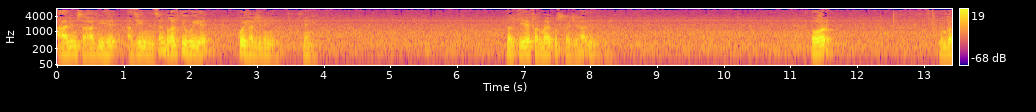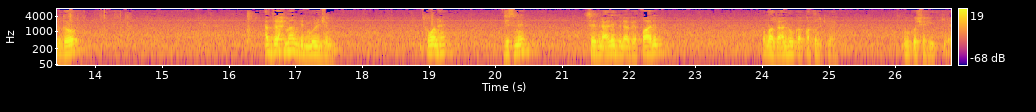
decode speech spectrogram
عالم صحابی ہے، عظیم انسان، غلطی ہوئی ہے، کوئی حرج نہیں ہے، نہیں۔ بلکہ یہ فرمایا کہ اس کا جہاد ہی نہیں ہے۔ اور نمبر دو عبد الرحمن بن ملجم، کون ہے؟ جس نے سیدنا علی بن ابی طالب اللہ عنہ کا قتل کیا ہے۔ ان کو شہید کیا۔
